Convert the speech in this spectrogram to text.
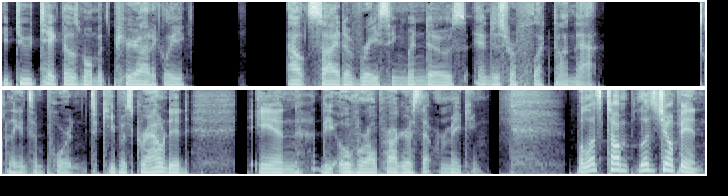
you do take those moments periodically outside of racing windows and just reflect on that. I think it's important to keep us grounded in the overall progress that we're making. But let's talk, let's jump in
